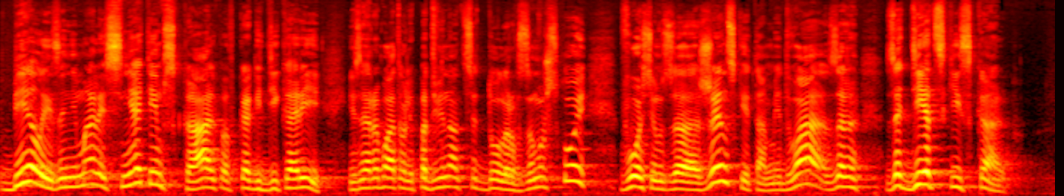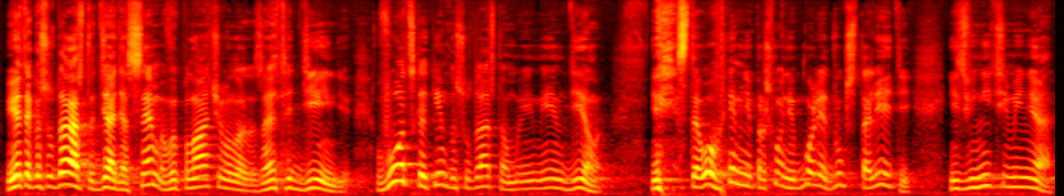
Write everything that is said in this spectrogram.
белые занимались снятием скальпов, как дикари, и зарабатывали по 12 долларов за мужской, 8 за женский там, и 2 за, за детский скальп. И это государство, дядя Сэм, выплачивало за это деньги. Вот с каким государством мы имеем дело. И с того времени прошло не более двух столетий. Извините меня,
